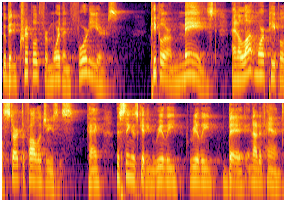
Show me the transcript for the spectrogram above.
who'd been crippled for more than 40 years, people are amazed, and a lot more people start to follow Jesus. Okay? This thing is getting really, really big and out of hand.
